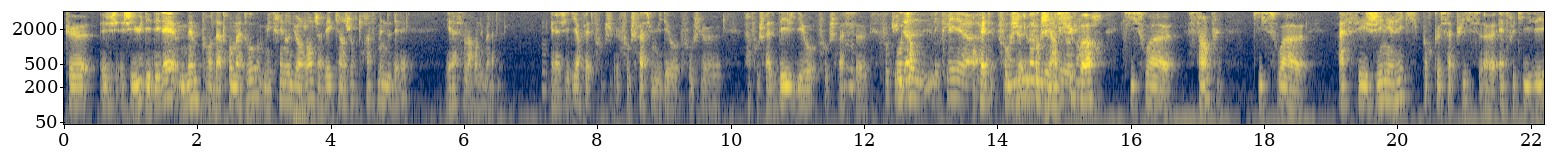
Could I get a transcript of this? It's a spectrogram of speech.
que j'ai eu des délais, même pour de la traumato, mes créneaux d'urgence, j'avais 15 jours, 3 semaines de délai. Et là, ça m'a rendu malade. Et là, j'ai dit, en fait, faut que je, faut que je fasse une vidéo, faut que je, le- enfin, faut que je fasse des vidéos, faut que je fasse. euh, Faut que tu Autant- donnes les clés. euh, en fait, faut que je- faut que j'ai un support qui soit euh, simple, qui soit euh, assez générique pour que ça puisse euh, être utilisé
